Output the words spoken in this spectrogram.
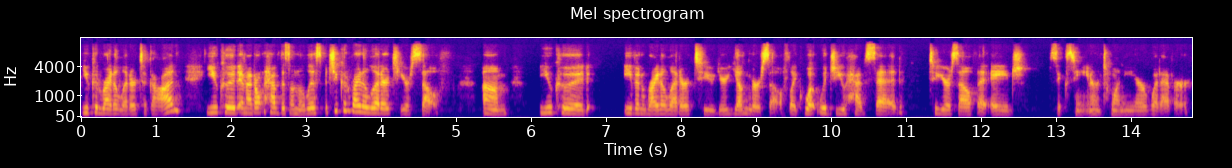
You could write a letter to God. You could, and I don't have this on the list, but you could write a letter to yourself. Um, you could even write a letter to your younger self. Like, what would you have said to yourself at age 16 or 20 or whatever?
